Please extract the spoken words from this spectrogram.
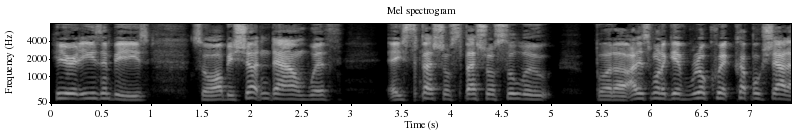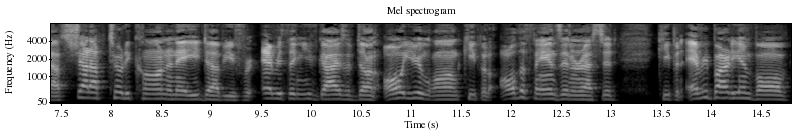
here at E's and B's. So I'll be shutting down with a special, special salute. But uh, I just want to give real quick couple shout outs. Shout out to Tony Khan and AEW for everything you guys have done all year long, keeping all the fans interested, keeping everybody involved.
